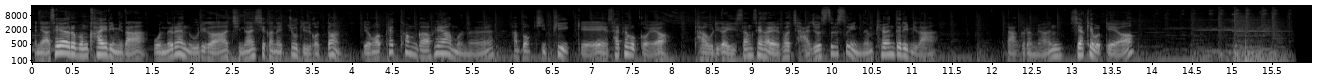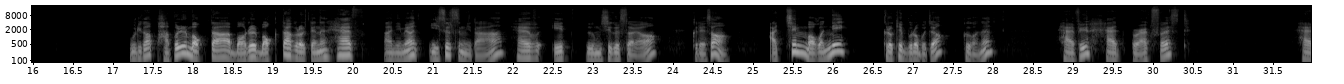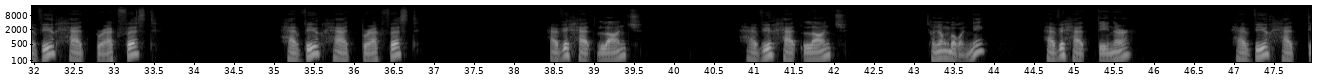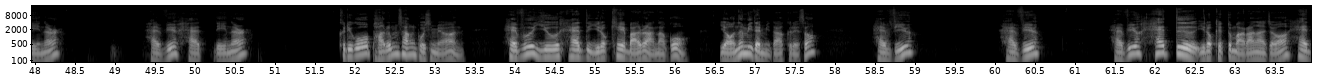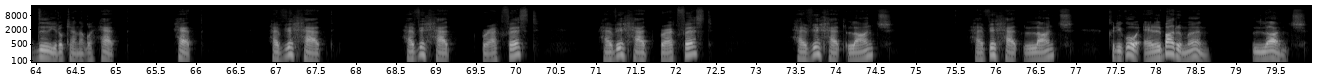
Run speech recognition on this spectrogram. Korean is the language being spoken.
안녕하세요 여러분 카일입니다. 오늘은 우리가 지난 시간에 쭉 읽었던 영어 패턴과 회화문을 한번 깊이 있게 살펴볼 거예요. 다 우리가 일상생활에서 자주 쓸 수 있는 표현들입니다. 자 그러면 시작해 볼게요. 우리가 밥을 먹다, 뭐를 먹다 그럴 때는 have 아니면 it을 씁니다. have, eat 음식을 써요. 그래서 아침 먹었니? 그렇게 물어보죠. 그거는 Have you had breakfast? Have you had breakfast? Have you had breakfast? Have you had lunch? Have you had lunch? 저녁 먹었니? Have you had dinner? Have you had dinner? Have you had dinner? 그리고 발음상 보시면 have you had 이렇게 말을 안 하고 연음이 됩니다. 그래서 have you? have you? have you had 이렇게 또 말 안 하죠. had 이렇게 안 하고 had, had. have you had? have you had breakfast? have you had breakfast? have you had lunch? have you had lunch? 그리고 L 발음은 lunch,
